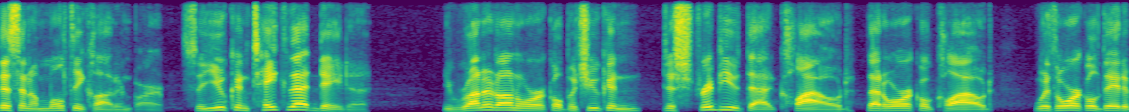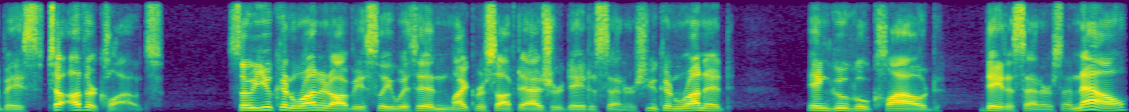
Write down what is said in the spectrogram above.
this in a multi-cloud environment. So you can take that data, you run it on Oracle, but you can distribute that cloud, that Oracle cloud with Oracle database to other clouds. So you can run it obviously within Microsoft Azure data centers. You can run it in Google Cloud data centers. And now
